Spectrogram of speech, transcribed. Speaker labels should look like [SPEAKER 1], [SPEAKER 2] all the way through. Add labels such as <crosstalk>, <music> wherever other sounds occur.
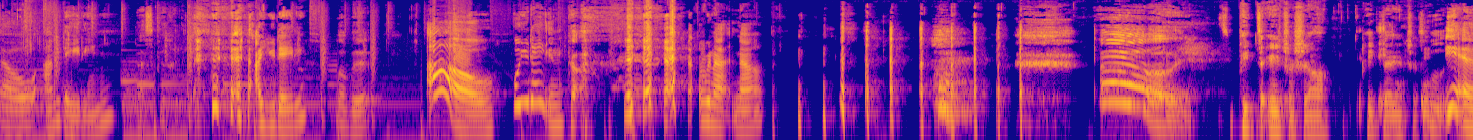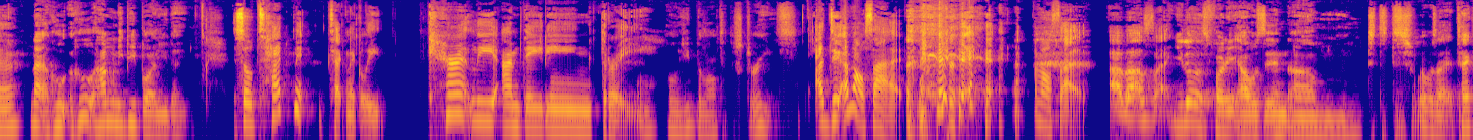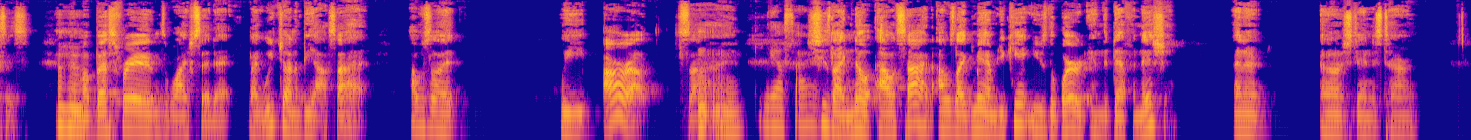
[SPEAKER 1] So I'm dating.
[SPEAKER 2] That's good. <laughs>
[SPEAKER 1] Are you dating?
[SPEAKER 2] A little bit.
[SPEAKER 1] Oh, who you dating? <laughs> We're not. No.
[SPEAKER 2] oh, pique the interest, y'all. Pique their interest. Who,
[SPEAKER 1] Yeah.
[SPEAKER 2] Not who. Who? How many people are you dating?
[SPEAKER 1] So techni- technically, currently, I'm dating three.
[SPEAKER 2] Oh, you belong to the streets.
[SPEAKER 1] I do. I'm outside. <laughs> I'm outside.
[SPEAKER 2] I'm outside. You know, it's funny. I was in um, what was I? Texas.
[SPEAKER 1] Mhm.
[SPEAKER 2] And my best friend's wife said that. Like, we trying to be outside. I was like, we are outside.
[SPEAKER 1] Mm-mm. We outside.
[SPEAKER 2] She's like, no, outside. I was like, ma'am, you can't use the word in the definition. I don't, I don't understand this term.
